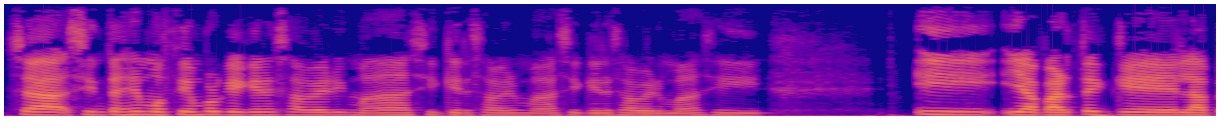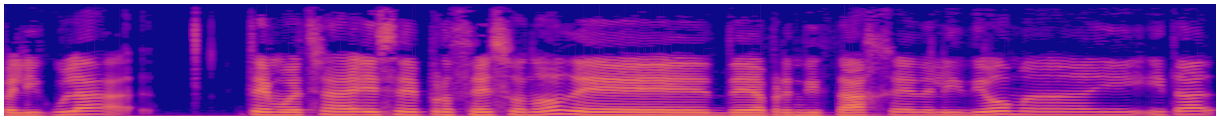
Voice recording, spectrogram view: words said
o sea, sientes emoción porque quieres saber más y quieres saber más y quieres saber más y, y, aparte que la película te muestra ese proceso, ¿no? De, de aprendizaje del idioma y tal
